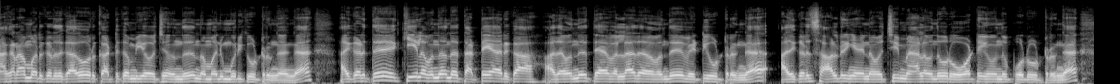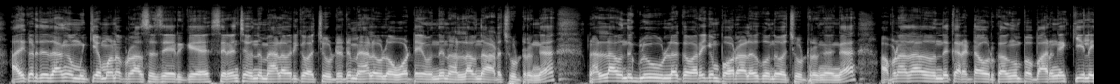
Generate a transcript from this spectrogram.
நகராமல் இருக்கிறதுக்காக ஒரு கட்டு கம்பியை வச்சு வந்து இந்த மாதிரி முறுக்கி விட்ருங்கங்க அதுக்கடுத்து கீழே வந்து அந்த தட்டையாக இருக்கா அதை வந்து தேவையில்ல அதை வந்து வெட்டி விட்ருங்க அதுக்கடுத்து சால்ட்ரிங் எண்ணெய் வச்சு மேலே வந்து ஒரு ஓட்டையும் வந்து போட்டு விட்ருங்க அதுக்கடுத்து தாங்க முக்கியமான ப்ராசஸே இருக்குது சிரஞ்சை வந்து மேலே வரைக்கும் வச்சு விட்டுட்டு மேலே உள்ள ஓட்டையை வந்து நல்லா வந்து அடைச்சி விட்ருங்க நல்லா வந்து க்ளூ உள்ளக்க வரைக்கும் போகிற அளவுக்கு வந்து வச்சு விட்ருங்கங்க அப்படின்னா தான் அது வந்து கரெக்டாக ஒர்க் ஆகும். இப்போ பாருங்கள் கீழே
